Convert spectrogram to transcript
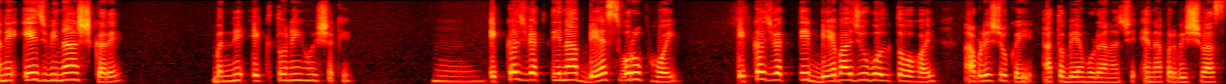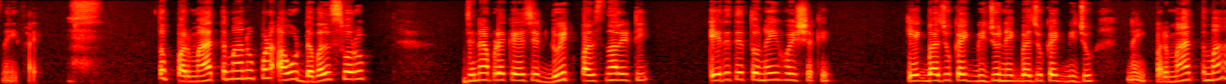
અને એ જ વિનાશ કરે બંને એક તો નહીં હોઈ શકે. એક જ વ્યક્તિના બે સ્વરૂપ હોય એક જ વ્યક્તિ બે બાજુ બોલતો હોય આપણે શું કહીએ? આ તો બે મૂળાના છે એના પર વિશ્વાસ નહીં થાય. તો પરમાત્માનું પણ આવું ડબલ સ્વરૂપ જેને આપણે કહીએ છીએ ડુઇટ પર્સનાલિટી એ રીતે તો નહીં હોઈ શકે. કે એક બાજુ કંઈક બીજું ને એક બાજુ કંઈક બીજું. નહીં પરમાત્મા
